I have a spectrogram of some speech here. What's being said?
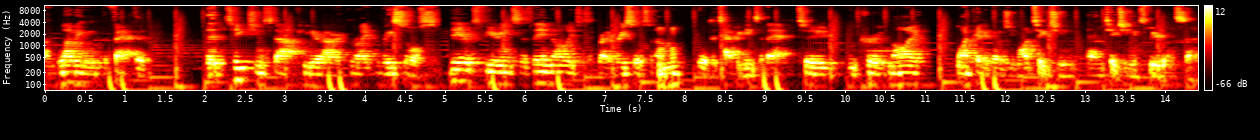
I'm loving the fact that the teaching staff here are a great resource. Their experiences, their knowledge is a great resource, and I'm Mhm. looking forward to tapping into that to improve my my pedagogy, my teaching and teaching experience. So,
